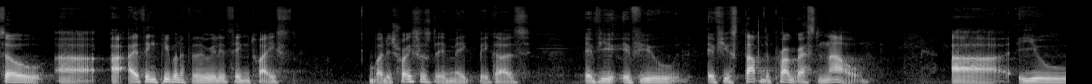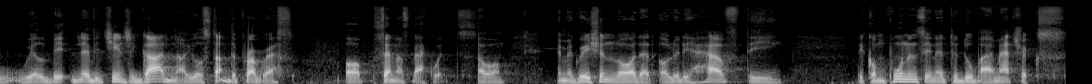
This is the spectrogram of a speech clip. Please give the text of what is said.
So uh, I, think people have to really think twice about the choices they make because if you, if you, if you stop the progress now, uh, you will be, you change the guard now, you'll stop the progress or send us backwards. Our immigration law that already have the, the components in it to do biometrics,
